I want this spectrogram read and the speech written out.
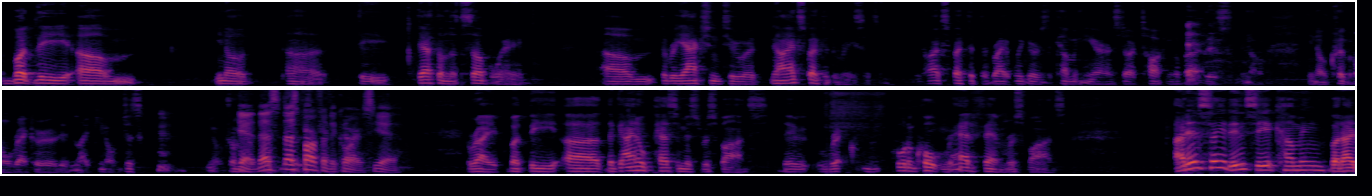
but the, um, you know, uh, the death on the subway, um, the reaction to it. Now, I expected the racism. You know, I expected the right wingers to come in here and start talking about his, you know, you know, criminal record and like, you know, just, you know, Yeah, that's that's for par for the guy. course. Yeah. Right, but the uh, the gyno pessimist response, the quote unquote rad fem response, I didn't say I didn't see it coming, but I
